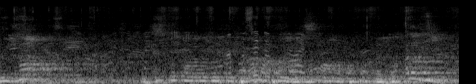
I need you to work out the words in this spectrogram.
Nous devons assister au niveau du Alors,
